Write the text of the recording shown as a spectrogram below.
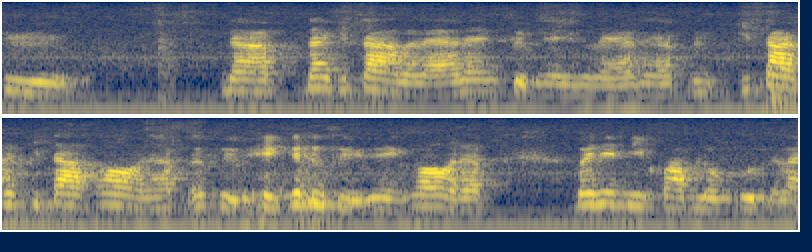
คือ นะครับได้กีตาร์มาแล้วได้หนังสือเพลงมาแล้วนะครับกีตาร์ก็กีตาร์พ่อนะครับหนังสือเพลงก็หนังสือเพลงพ่อนะครับ ไม่ได้มีความลงทุนอะไร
